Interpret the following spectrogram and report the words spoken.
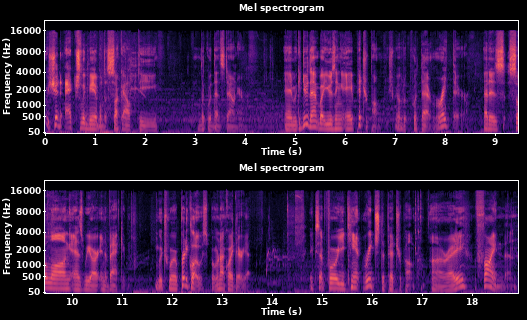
we should actually be able to suck out the liquid that's down here. And we could do that by using a pitcher pump. We should be able to put that right there. That is so long as we are in a vacuum, which we're pretty close, but we're not quite there yet. Except for you can't reach the pitcher pump. Alrighty, fine then.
